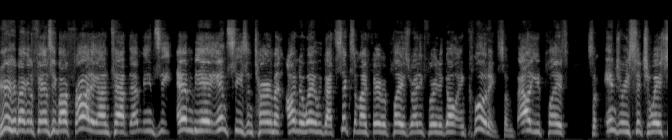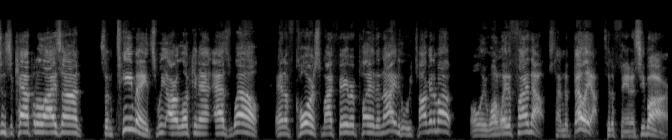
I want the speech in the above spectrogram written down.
We're here back at the Fantasy Bar Friday on tap. That means the NBA in-season tournament underway. We've got six of my favorite plays ready for you to go, including some value plays, some injury situations to capitalize on, some teammates we are looking at as well. And of course, my favorite play of the night, who we talking about? Only one way to find out. It's time to belly up to the Fantasy Bar.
